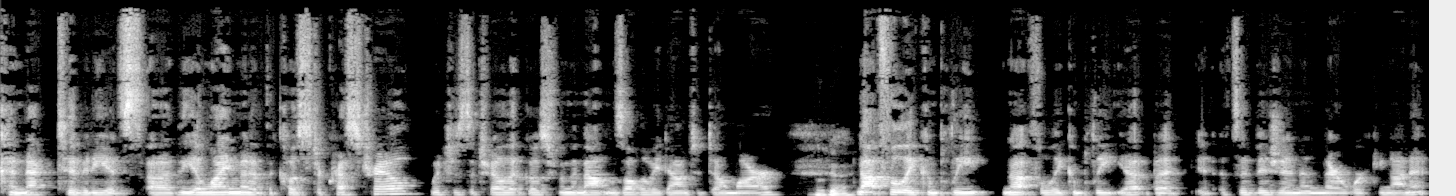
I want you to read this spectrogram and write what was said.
connectivity. It's uh, the alignment of the Coast to Crest Trail, which is the trail that goes from the mountains all the way down to Del Mar. Okay. Not fully complete, not fully complete yet, but it's a vision and they're working on it.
